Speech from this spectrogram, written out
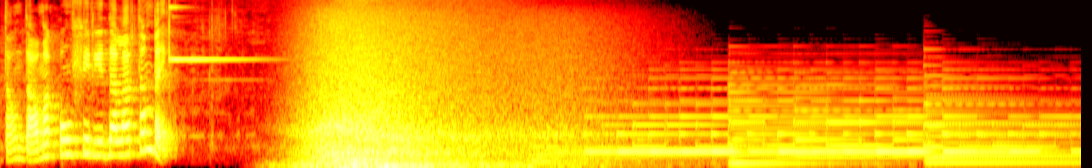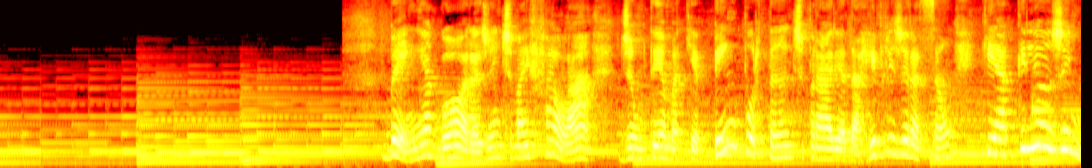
Então dá uma conferida lá também. Bem, e agora a gente vai falar de um tema que é bem importante para a área da refrigeração, que é a criogenia.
